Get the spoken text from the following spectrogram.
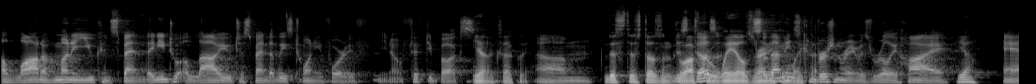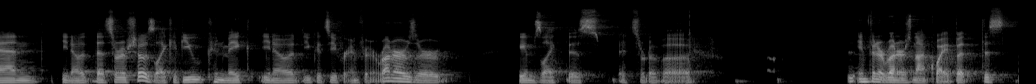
a lot of money you can spend. They need to allow you to spend at least 20, 40, you know, 50 bucks. Yeah, exactly. Um, This this doesn't this go after doesn't. whales or so anything that means like that. conversion rate was really high. Yeah. And, you know, that sort of shows like if you can make, you know, you could see for Infinite Runners or games like this, it's sort of a Infinite Runners, not quite, but this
